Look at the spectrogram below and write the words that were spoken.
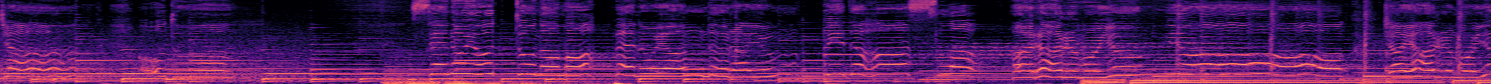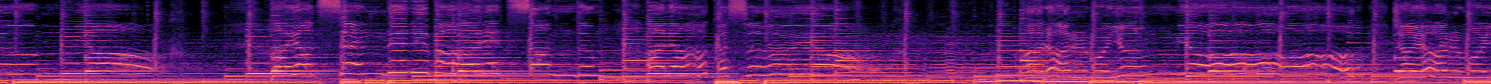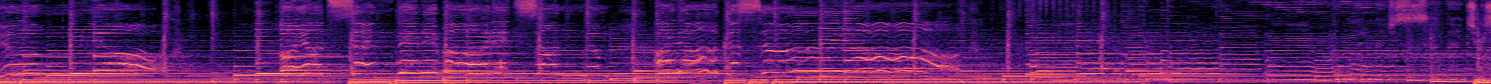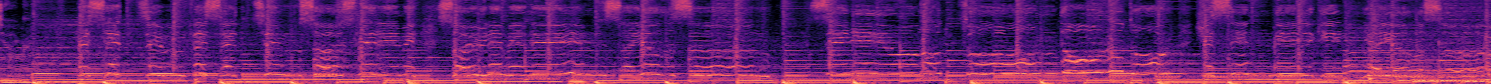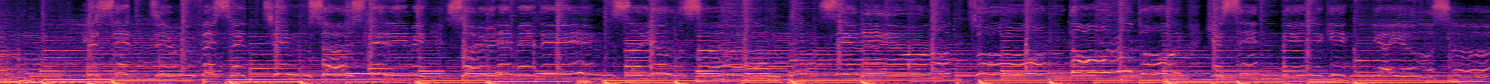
tutacak o dua. Sen uyuttun ama ben uyandırayım. Bir daha asla arar mıyım? Yok Cayar mıyım? Yok. Hayat senden ibaret sandım. Alakası yok. Arar So.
